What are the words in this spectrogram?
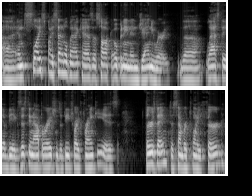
Uh, and Slice by Saddleback has a soft opening in January. The last day of the existing operations of Detroit Frankie is Thursday, December 23rd,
